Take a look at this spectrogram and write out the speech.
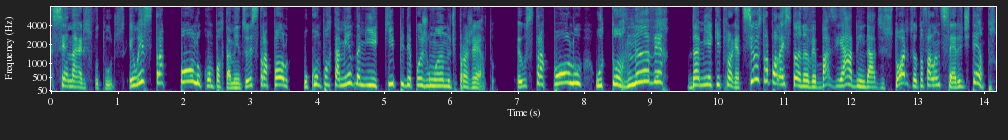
cenários futuros, eu extrapolo comportamentos, eu extrapolo o comportamento da minha equipe depois de um ano de projeto. Eu extrapolo o turnover da minha equipe de projeto. Se eu extrapolar esse turnover baseado em dados históricos, eu estou falando série de tempos.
